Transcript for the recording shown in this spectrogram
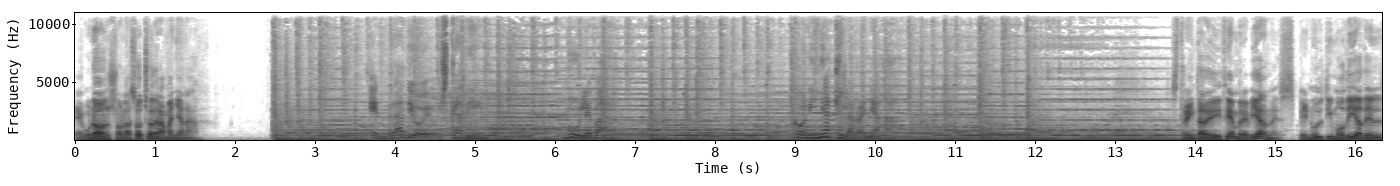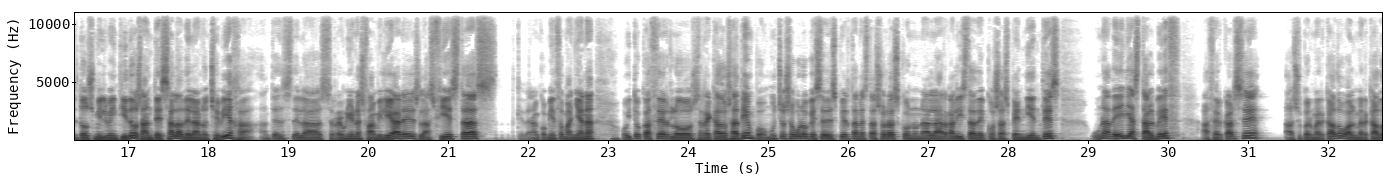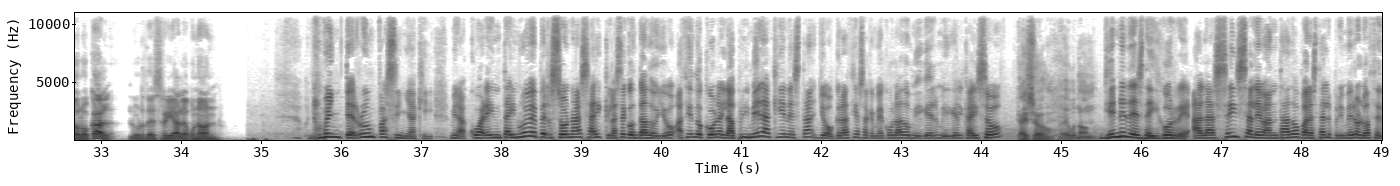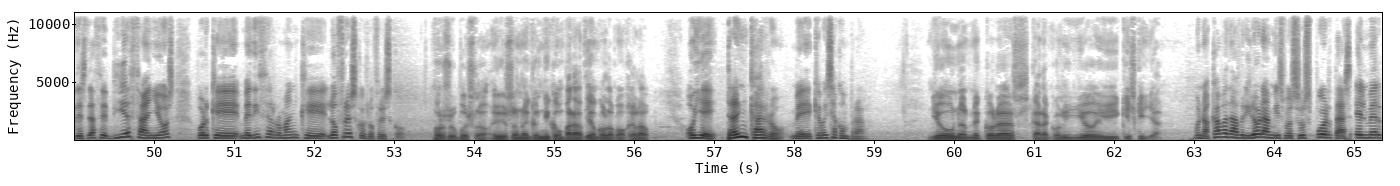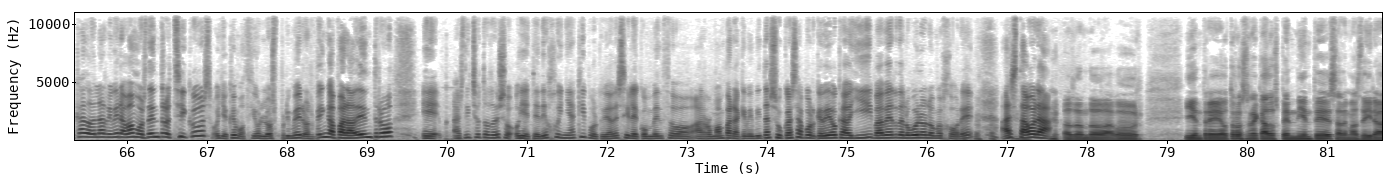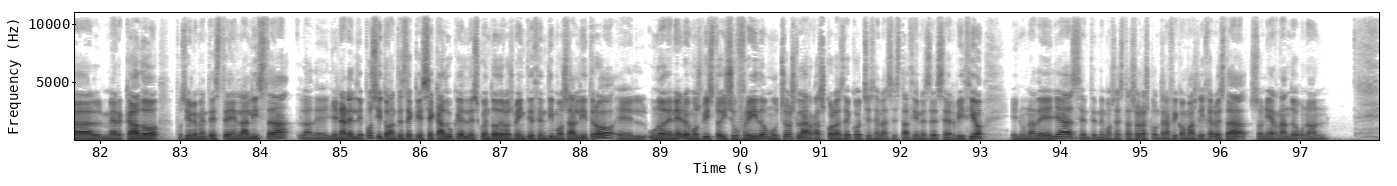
Egunon, son las 8 de la mañana. En Radio Euskadi, Boulevard. Con Iñaki Larrañaga. Es 30 de diciembre, viernes, penúltimo día del 2022, antesala de la Nochevieja, antes de las reuniones familiares, las fiestas, que darán comienzo mañana. Hoy toca hacer los recados a tiempo. Muchos seguro que se despiertan a estas horas con una larga lista de cosas pendientes. Una de ellas, tal vez, acercarse al supermercado o al mercado local. Lourdes Rial, Egunón. No me interrumpas, Iñaki. Mira, 49 personas hay, que las he contado yo, haciendo cola. Y la primera, ¿quién está? Yo, gracias a que me he colado Miguel, Miguel Caiso. Caiso, Egunon. Viene desde Igorre. A las 6 se ha levantado para estar el primero, lo hace desde hace 10 años, porque me dice Román que lo fresco es lo fresco. Por supuesto, eso no hay ni comparación con lo congelado. Oye, traen carro. Me- ¿Qué vais a comprar? Yo unas nécoras, caracolillo y quisquilla. Bueno, acaba de abrir ahora mismo sus puertas el Mercado de la Ribera. Vamos dentro, chicos. Oye, qué emoción, los primeros. Venga para adentro. Eh, has dicho todo eso. Oye, te dejo Iñaki porque voy a ver si le convenzo a Román para que me invite a su casa porque veo que allí va a haber de lo bueno lo mejor, ¿eh? Hasta ahora. Pasando, Agur. Y entre otros recados pendientes, además de ir al mercado, posiblemente esté en la lista la de llenar el depósito antes de que se caduque el descuento de los 20 céntimos al litro el 1 de enero. Hemos visto y sufrido muchos largas colas de coches en las estaciones de servicio. En una de ellas, entendemos a estas horas con tráfico más ligero, está Sonia Hernando Egunón.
